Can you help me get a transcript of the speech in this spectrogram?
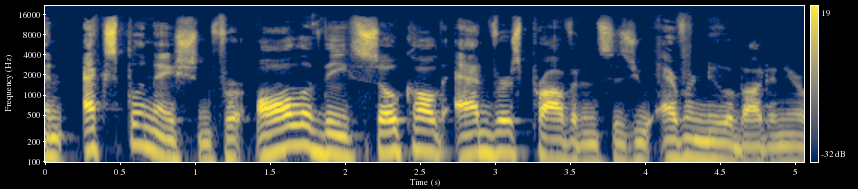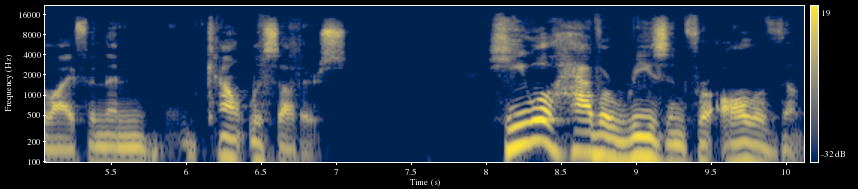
an explanation for all of the so called adverse providences you ever knew about in your life and then countless others. He will have a reason for all of them.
